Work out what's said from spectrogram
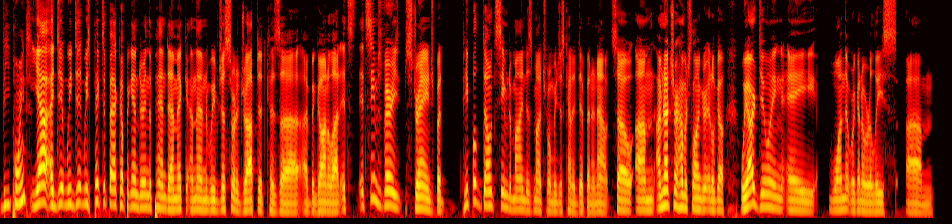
V Point. Yeah, I did. We did. We picked it back up again during the pandemic, and then we've just sort of dropped it because uh, I've been gone a lot. It's it seems very strange, but people don't seem to mind as much when we just kind of dip in and out. So um, I'm not sure how much longer it'll go. We are doing a one that we're going to release. Um,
